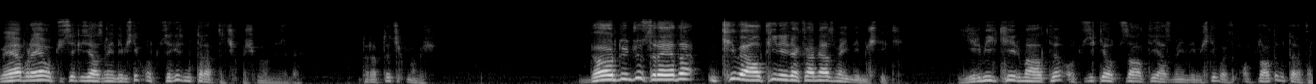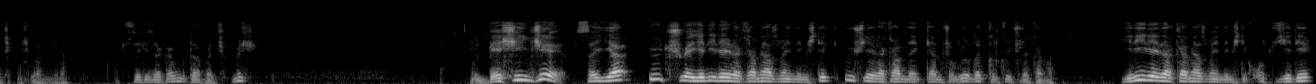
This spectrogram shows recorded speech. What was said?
veya buraya 38 yazmayı demiştik. 38 bu tarafta çıkmış gördüğünüz gibi. Bu tarafta çıkmamış. Dördüncü sıraya da 2 ve 6 ile rakam yazmayın demiştik. 22, 26, 32, 36 yazmayın demiştik. Bakın 36 bu tarafa çıkmış gördüğünüz gibi. 38 rakamı bu tarafa çıkmış. Beşinci sayıya 3 ve 7 ile rakam yazmayın demiştik. 3 ile rakam denk gelmiş oluyor. Da 43 rakamı. 7 ile rakam yazmayın demiştik. 37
